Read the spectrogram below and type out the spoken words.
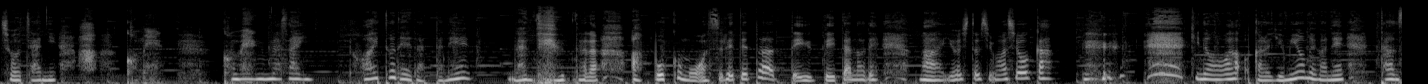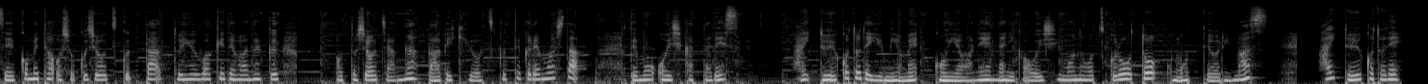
翔ちゃんに「あごめんごめんなさい。ホワイトデーだったね」なんて言ったら「あ僕も忘れてた」って言っていたのでまあよしとしましょうか。昨日はから弓嫁がね丹精込めたお食事を作ったというわけではなく夫翔ちゃんがバーベキューを作ってくれました。とても美味しかったです。はいということで弓嫁今夜はね何か美味しいものを作ろうと思っております。はいということで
